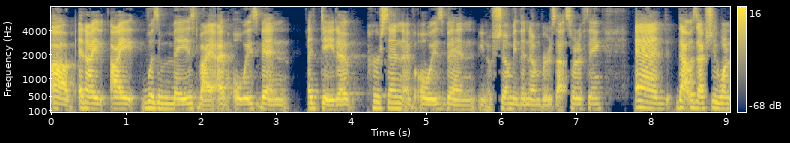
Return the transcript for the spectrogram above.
um, and i i was amazed by it. I've always been a data person. I've always been you know show me the numbers that sort of thing and that was actually one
